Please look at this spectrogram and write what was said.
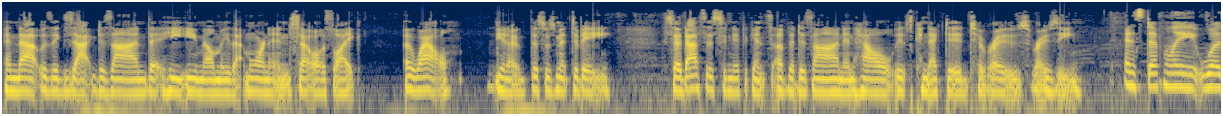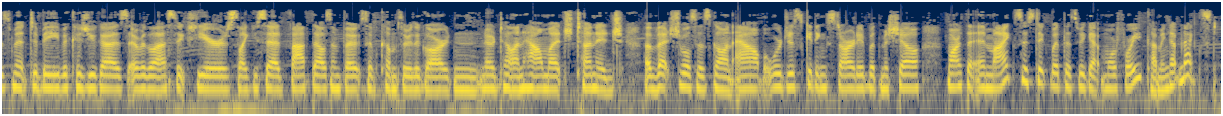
and that was the exact design that he emailed me that morning. So I was like, oh wow, you know, this was meant to be. So that's the significance of the design and how it's connected to Rose, Rosie. And it's definitely was meant to be because you guys, over the last six years, like you said, 5,000 folks have come through the garden. No telling how much tonnage of vegetables has gone out, but we're just getting started with Michelle, Martha, and Mike. So stick with us. We got more for you coming up next.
